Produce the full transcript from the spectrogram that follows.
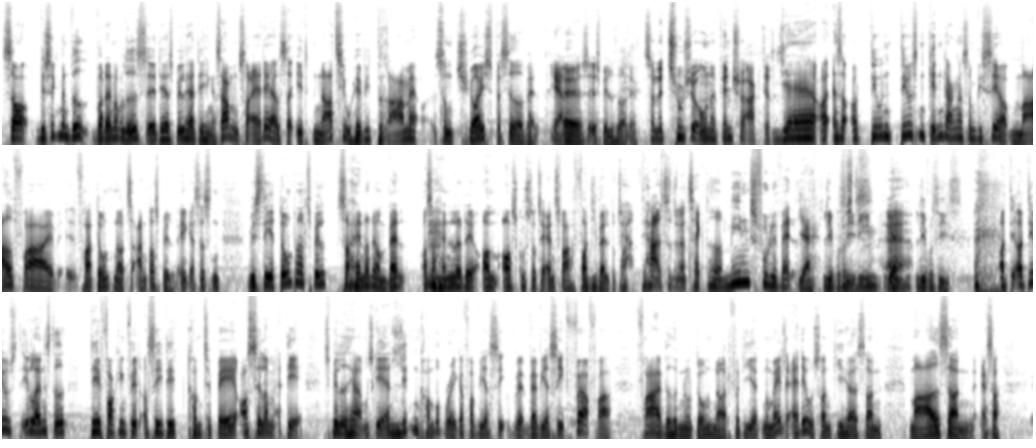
Så hvis ikke man ved, hvordan og hvorledes øh, det her spil her det hænger sammen, så er det altså et narrativ-heavy drama, sådan choice-baseret valg. Ja. Øh, s- spil hedder det. Sådan lidt choose your own adventure-agtigt. Ja, og, altså, og det, er jo en, det er jo sådan en genganger, som vi ser meget fra, øh, fra Don't Nots andre spil. Ikke? Altså sådan, hvis det er et Don't Not-spil, så handler det om valg, og så Mm. handler det om at skulle stå til ansvar for de valg, du Ja, tager. det har altid den her tag, der hedder meningsfulde valg. Ja, lige På præcis. Steam, Ja, ja. ja lige præcis. og, det, og det er jo et eller andet sted, det er fucking fedt at se det komme tilbage, også selvom at det spillet her måske er lidt en combo breaker for, vi har set, hvad, hvad vi har set før fra, fra jeg ved nu, Don't Not, fordi at normalt er det jo sådan, de her sådan meget sådan, altså,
